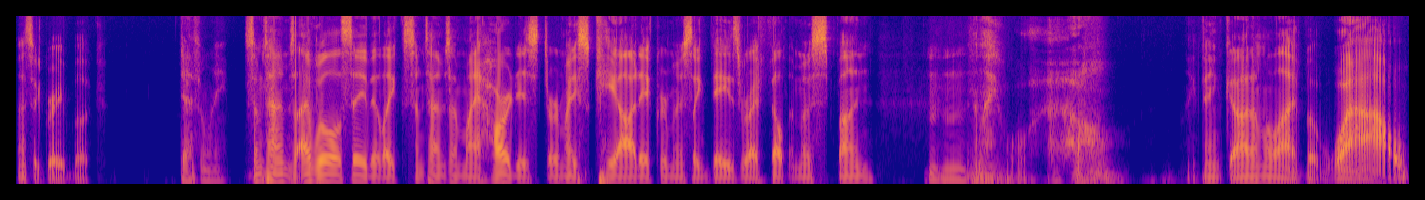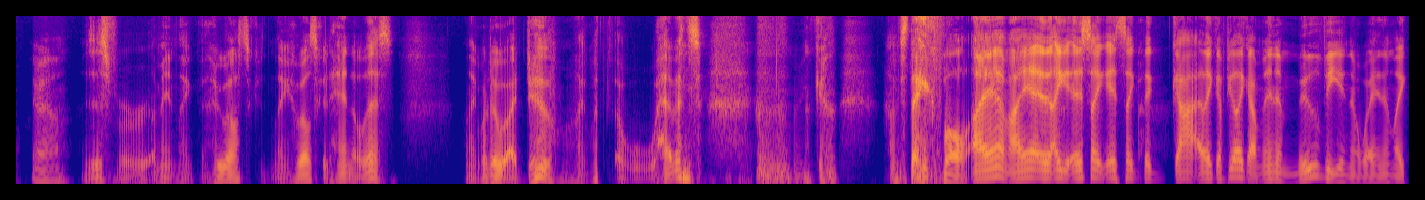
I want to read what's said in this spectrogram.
That's a great book. Definitely. Sometimes I will say that like sometimes on my hardest or most chaotic or most like days where I felt the most spun, hmm I'm like, wow. Thank God I'm alive, but wow. Yeah. Is this for? I mean, like, who else could like who else could handle this? Like, what do I do? Like, what the heavens? I'm thankful. I am. I, am. I it's like it's like the guy. Like I feel like I'm in a movie in a way, and I'm like,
